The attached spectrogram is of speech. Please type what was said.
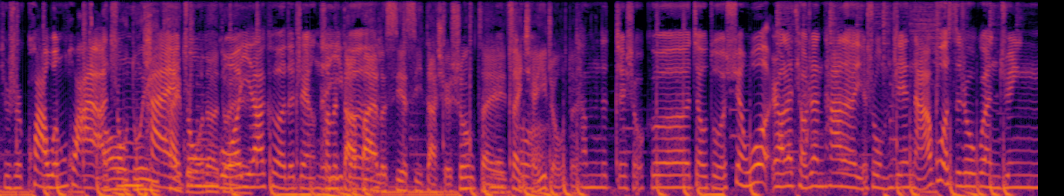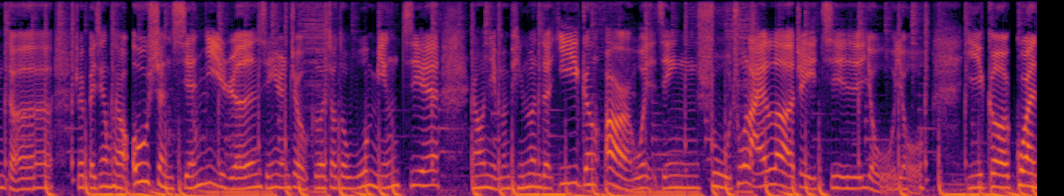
就是跨文化啊，哦中对泰、中国、伊拉克的这样的他们。打败了 CSE 大学生，在在前一周，对，他们的这首歌叫做《漩涡》，然后来挑战他的也是我们之前拿过四周冠军的这北京的朋友 Ocean 嫌疑人，嫌疑人这首歌叫做《无名街》，然后你们评论的一跟二我已经数出来了，这一期有有一个冠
